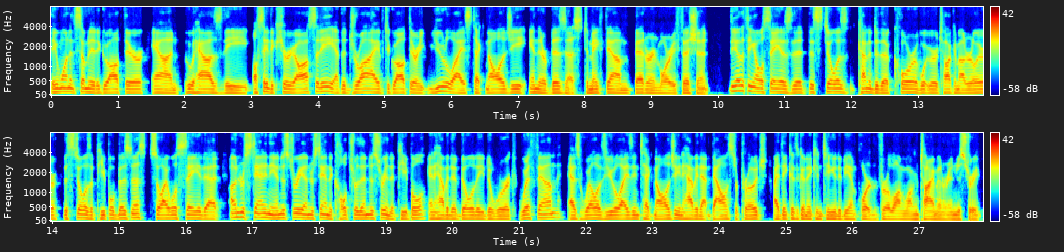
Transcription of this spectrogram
they wanted somebody to go out there and who has the, I'll say, the curiosity and the drive to go out there and utilize technology in their business to make them better and more efficient the other thing I will say is that this still is kind of to the core of what we were talking about earlier. This still is a people business. So I will say that understanding the industry, understanding the culture of the industry and the people, and having the ability to work with them, as well as utilizing technology and having that balanced approach, I think is going to continue to be important for a long, long time in our industry.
